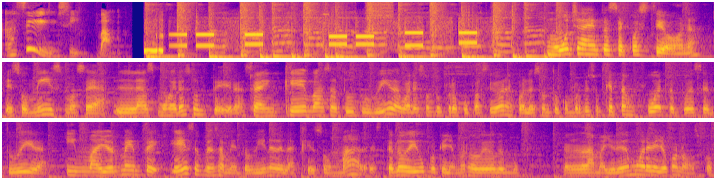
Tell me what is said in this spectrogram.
¿Ah, sí? Sí, vamos. Mucha gente se cuestiona eso mismo, o sea, las mujeres solteras, o sea, ¿en qué basas tú tu vida? ¿Cuáles son tus preocupaciones? ¿Cuáles son tus compromisos? ¿Qué tan fuerte puede ser tu vida? Y mayormente ese pensamiento viene de las que son madres. Te lo digo porque yo me rodeo de la mayoría de mujeres que yo conozco,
